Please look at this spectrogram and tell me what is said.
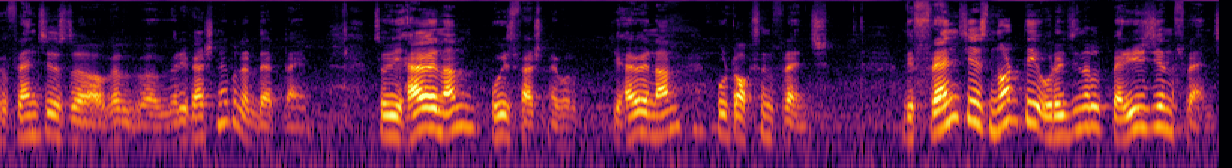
The French is uh, well uh, very fashionable at that time. So you have a nun who is fashionable. You have a nun who talks in French the French is not the original Parisian French,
